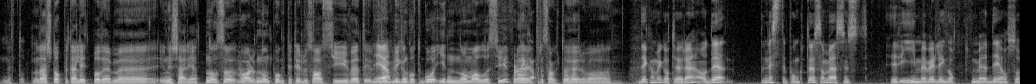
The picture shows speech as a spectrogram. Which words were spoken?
Nettopp. Men der stoppet jeg litt på det med nysgjerrigheten. Og så var det noen punkter til. Du sa syv. Ja. Vi kan godt gå innom alle syv, for det er det interessant å høre hva Det kan vi godt gjøre. Og det, det neste punktet, som jeg syns rimer veldig godt med det også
